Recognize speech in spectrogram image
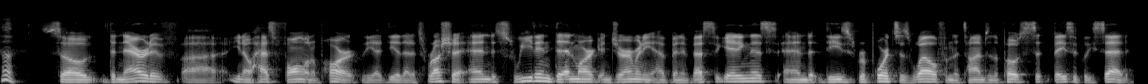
Huh. So the narrative, uh, you know, has fallen apart. The idea that it's Russia and Sweden, Denmark, and Germany have been investigating this, and these reports as well from the Times and the Post basically said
